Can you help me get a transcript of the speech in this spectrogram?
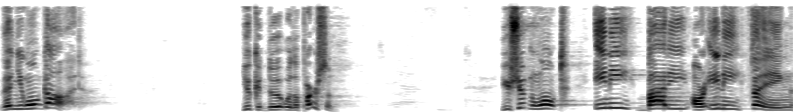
than you want God. You could do it with a person. You shouldn't want anybody or anything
